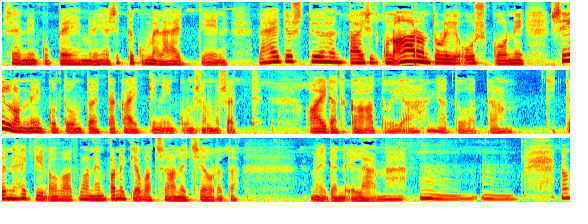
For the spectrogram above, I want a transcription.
se niin kuin pehmeni. Ja sitten kun me lähdettiin lähetystyöhön tai sitten kun Aaron tuli uskoon, niin silloin niin kuin tuntui, että kaikki niin kuin semmoiset aidat kaatui ja, ja tuota, sitten hekin ovat, vanhempanikin ovat saaneet seurata meidän elämää. Mm, mm. No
